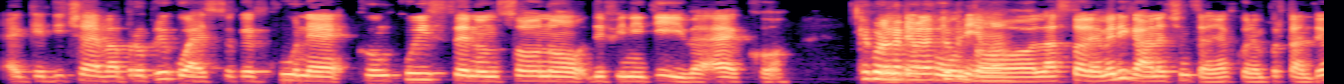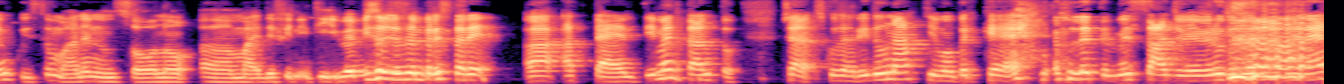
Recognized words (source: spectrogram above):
eh, che diceva proprio questo, che alcune conquiste non sono definitive, ecco. Che è quello che abbiamo detto prima. La storia americana ci insegna che alcune importanti conquiste umane non sono uh, mai definitive. Bisogna sempre stare attenti. Ma intanto, cioè, scusa, rido un attimo perché ho letto il messaggio mi è venuto da ridere.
